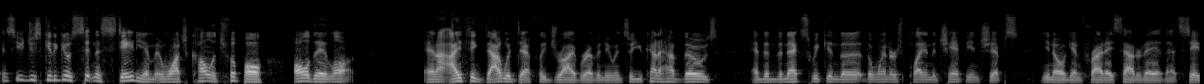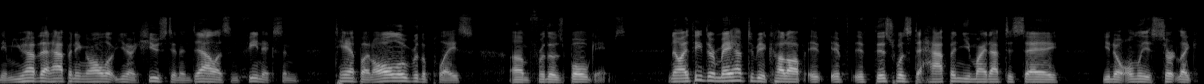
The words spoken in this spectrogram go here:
And so you just get to go sit in a stadium and watch college football all day long. And I, I think that would definitely drive revenue. And so you kind of have those. And then the next weekend, the, the winners play in the championships, you know, again, Friday, Saturday at that stadium. You have that happening all, you know, Houston and Dallas and Phoenix and Tampa and all over the place um, for those bowl games. Now, I think there may have to be a cutoff. If, if if this was to happen, you might have to say, you know, only a certain like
